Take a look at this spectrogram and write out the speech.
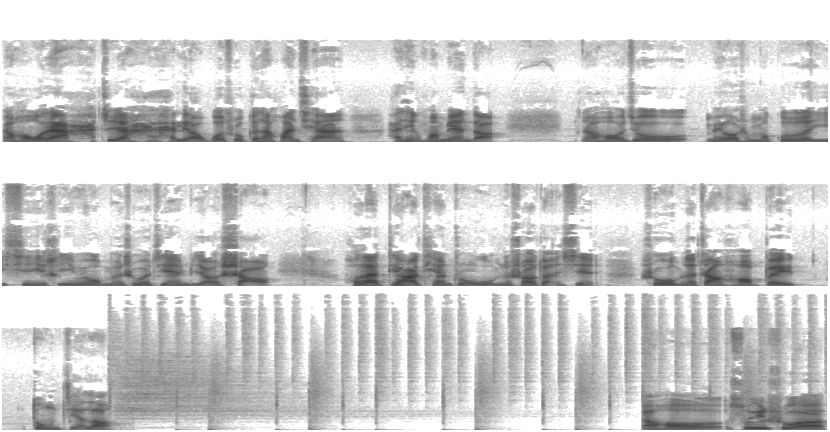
然后我俩还之前还还聊过，说跟他换钱还挺方便的，然后就没有什么过多的疑心，也是因为我们社会经验比较少。后来第二天中午我们就收到短信，说我们的账号被冻结了。然后所以说，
